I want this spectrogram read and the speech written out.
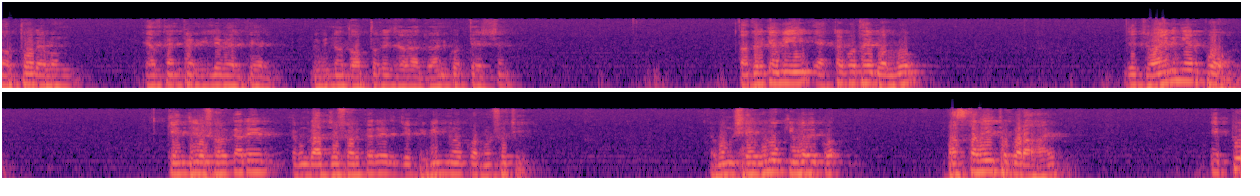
দপ্তর এবং হেলথ অ্যান্ড ফ্যামিলি ওয়েলফেয়ার বিভিন্ন দপ্তরে যারা জয়েন করতে এসছেন, তাদেরকে আমি একটা কথাই বলব যে জয়েনিং এর পর কেন্দ্রীয় সরকারের এবং রাজ্য সরকারের যে বিভিন্ন কর্মসূচি এবং সেগুলো কীভাবে বাস্তবায়িত করা হয়, একটু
